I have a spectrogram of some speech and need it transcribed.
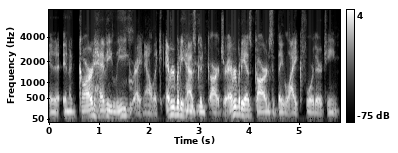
in a, in a guard heavy league right now. Like everybody has mm-hmm. good guards, or everybody has guards that they like for their team.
